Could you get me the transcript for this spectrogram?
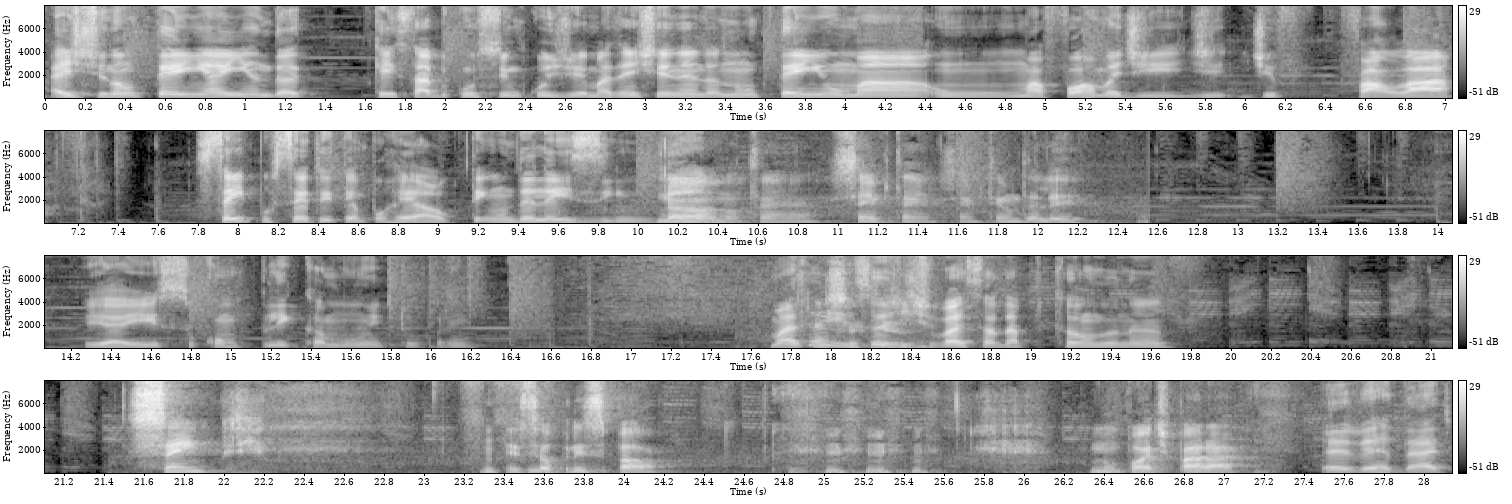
A gente não tem ainda, quem sabe com 5G, mas a gente ainda não tem uma, um, uma forma de, de, de falar 100% em tempo real. Tem um delayzinho. Não, não tem. Sempre tem. Sempre tem um delay. E aí isso complica muito. Mas é com isso, certeza. a gente vai se adaptando, né? Sempre. Esse é o principal. Não pode parar. É verdade.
